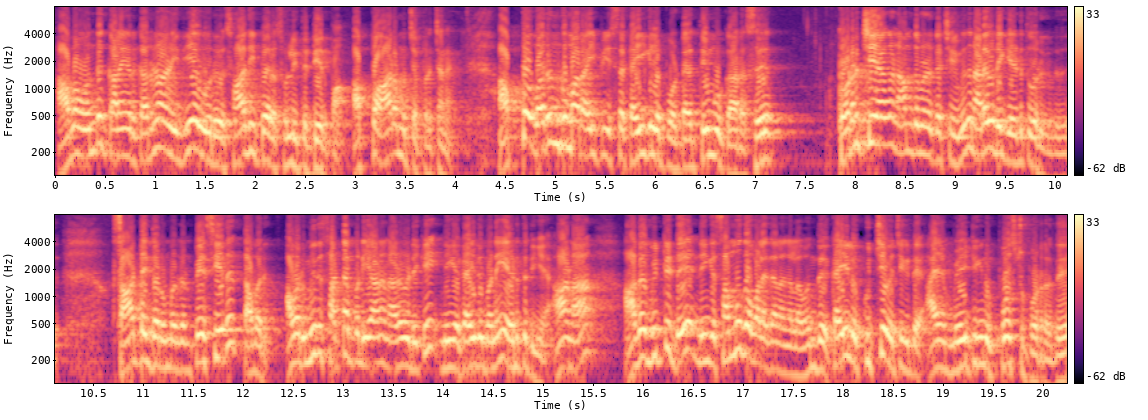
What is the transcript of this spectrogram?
அவன் வந்து கலைஞர் கருணாநிதியை ஒரு சாதி பேரை சொல்லி திட்டியிருப்பான். அப்ப ஆரம்பிச்ச பிரச்சனை. அப்ப வருண்குமார் ஐபிஎஸ் கைகளை போட்ட திமுக அரசு தொடர்ச்சியாக நாம் தமிழர் கட்சியின் மீது நடவடிக்கை எடுத்து வருகிறது. சாட்டை தருமர்கள் பேசியது தவறு. அவர் மீது சட்டப்படியான நடவடிக்கை நீங்க கைது பண்ணி எடுத்துட்டீங்க. ஆனா அதை விட்டுட்டு நீங்க சமூக வலைதளங்களை வந்து கையில குச்சியை வச்சுக்கிட்டு ஐ எம் வெயிட்டிங்னு போஸ்ட் போடுறது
